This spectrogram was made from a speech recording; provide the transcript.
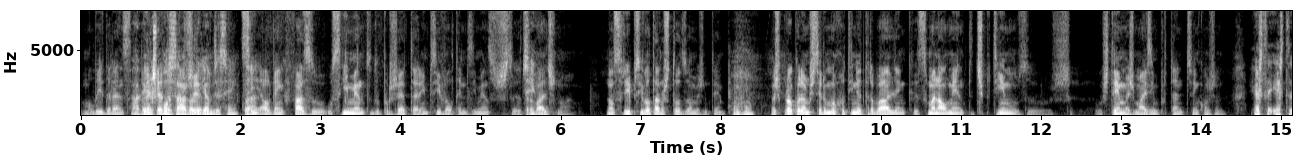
uma liderança. Alguém responsável, digamos assim? Claro. Sim, alguém que faz o, o, seguimento do projeto. Era impossível, temos imensos Sim. trabalhos, não, é? não seria possível estarmos todos ao mesmo tempo. Uhum. Mas procuramos ter uma rotina de trabalho em que semanalmente discutimos os, os temas mais importantes em conjunto. Esta, esta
